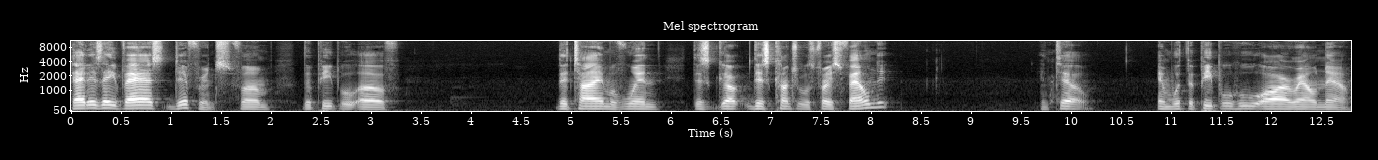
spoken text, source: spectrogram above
That is a vast difference from the people of the time of when this go- this country was first founded until and with the people who are around now.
